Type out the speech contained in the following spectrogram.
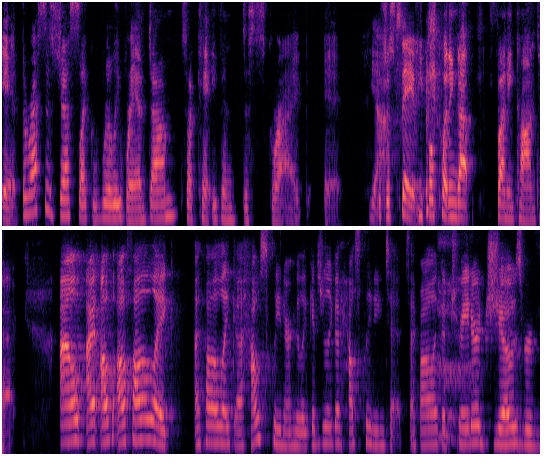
it. The rest is just like really random. So I can't even describe it. Yeah. It's just same. people putting up funny content. I'll I, I'll I'll follow like I follow like a house cleaner who like gives really good house cleaning tips. I follow like a Trader Joe's re-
